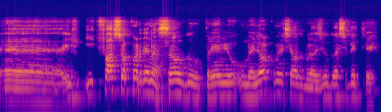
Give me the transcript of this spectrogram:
é, e, e, faço a coordenação do prêmio O Melhor Comercial do Brasil do SBT.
